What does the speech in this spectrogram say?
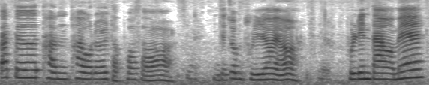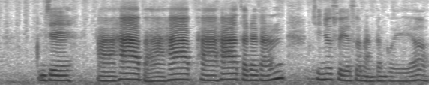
따뜻한 타올을 덮어서 이제 좀 불려요. 불린 다음에 이제 아하, 바하, 파하 들어간 진효수에서 만든 거예요.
